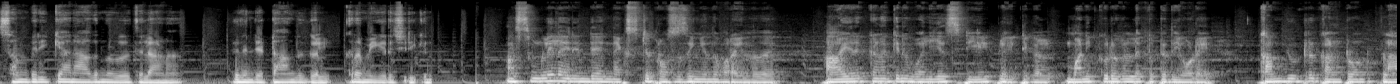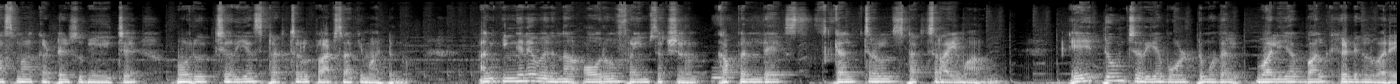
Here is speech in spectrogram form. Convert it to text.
സംഭരിക്കാനാകുന്ന വിധത്തിലാണ് ഇതിന്റെ ടാങ്കുകൾ ക്രമീകരിച്ചിരിക്കുന്നത്. അസംബ്ലി ലൈനിന്റെ നെക്സ്റ്റ് പ്രോസസ്സിംഗ് എന്ന് പറയുന്നത് ആയിരക്കണക്കിന് വലിയ സ്റ്റീൽ പ്ലേറ്റുകൾ മണിക്കൂറുകളുടെ കൃത്യതയോടെ കമ്പ്യൂട്ടർ കൺട്രോൾഡ് പ്ലാസ്മ കട്ടേഴ്സ് ഉപയോഗിച്ച് ഓരോ ചെറിയ സ്ട്രക്ചറൽ പാർട്സ് ആക്കി മാറ്റുന്നു. ഇങ്ങനെ വരുന്ന ഓരോ ഫ്രെയിം സെക്ഷനും കപ്പലിന്റെ സ്കൾച്ചറൽ സ്ട്രക്ചറായി മാറും ഏറ്റവും ചെറിയ ബോൾട്ട് മുതൽ വലിയ ബൾക്ക് ഹെഡുകൾ വരെ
